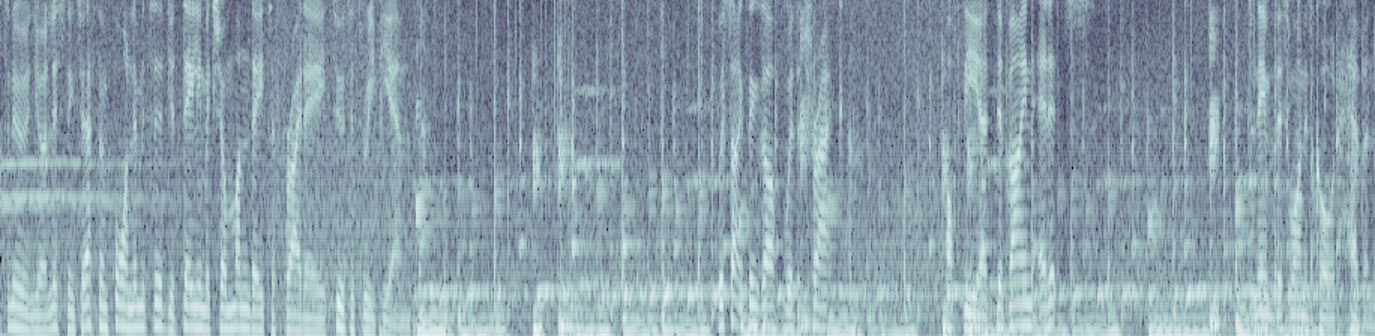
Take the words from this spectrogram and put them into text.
afternoon. You're listening to FM4 Unlimited, your daily mix show Monday to Friday, 2 to 3 p.m. We're starting things off with a track off the uh, Divine Edits. The name of this one is called Heaven.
